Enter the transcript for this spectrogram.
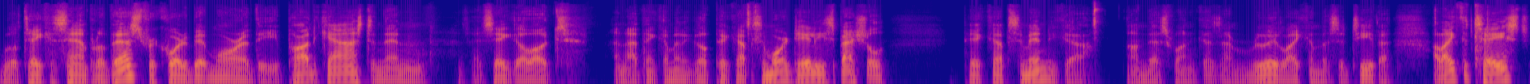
We'll take a sample of this, record a bit more of the podcast, and then, as I say, go out. And I think I'm going to go pick up some more daily special, pick up some indica on this one because I'm really liking the sativa. I like the taste.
